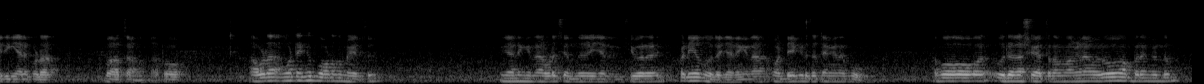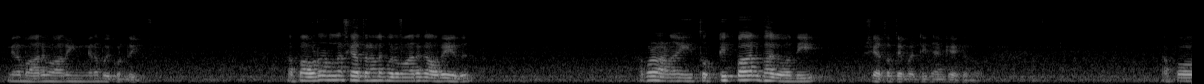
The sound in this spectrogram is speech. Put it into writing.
ഇരിങ്ങാലക്കുട ഭാഗത്താണ്. അപ്പോൾ അവിടെ അങ്ങോട്ടേക്ക് പോണ സമയത്ത് ഞാനിങ്ങനെ അവിടെ ചെന്ന് കഴിഞ്ഞാൽ എനിക്ക് വേറെ പണിയൊന്നുമില്ല. ഞാനിങ്ങനെ വണ്ടിയൊക്കെ എടുത്തിട്ട് അങ്ങനെ പോകും. അപ്പോൾ ഓരോ ക്ഷേത്രം അങ്ങനെ ഓരോ അമ്പലങ്ങളിലും ഇങ്ങനെ മാറി മാറി ഇങ്ങനെ പോയിക്കൊണ്ടിരിക്കും. അപ്പോൾ അവിടെയുള്ള ക്ഷേത്രങ്ങളൊക്കെ ഒരുപാട് കവർ ചെയ്ത് അപ്പോഴാണ് ഈ തൊട്ടിപ്പാൽ ഭഗവതി ക്ഷേത്രത്തെ പറ്റി ഞാൻ കേൾക്കുന്നത്. അപ്പോൾ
